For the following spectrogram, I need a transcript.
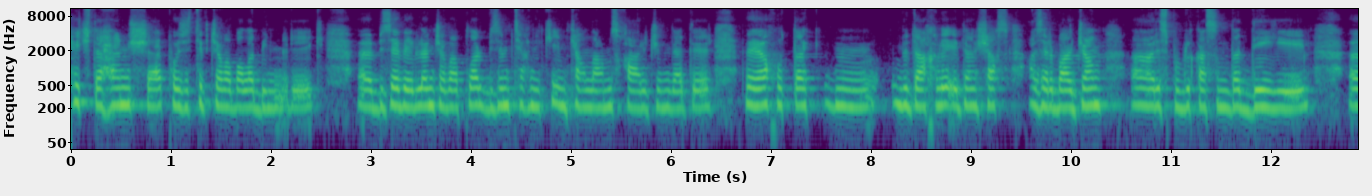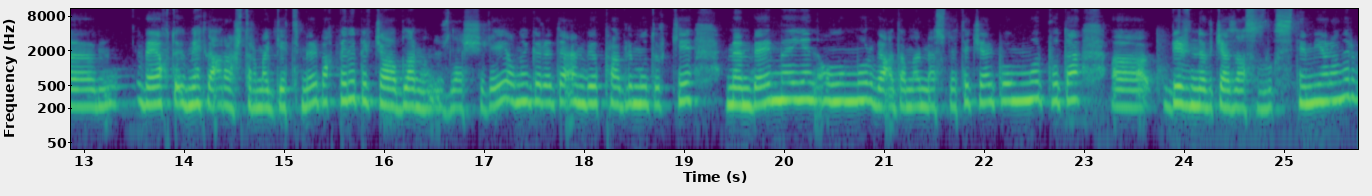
heç də həmişə pozitiv cavab ala bilmirik. Bizə verilən cavablar bizim texniki imkanlarımız xaricindədir və yaxud da müdaxilə edən şəxs Azərbaycan Respublikasında deyil və yaxud da ümumiyyətlə araşdırma getmir. Bax belə bir cavablarla üzləşirik. Ona görə də ən böyük problem odur ki, mənbəyi müəyyən olunmur və adamlar məsuliyyətə cəlb olunmur. Bu da bir növ cəzasızlıq sistemi yaranır,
